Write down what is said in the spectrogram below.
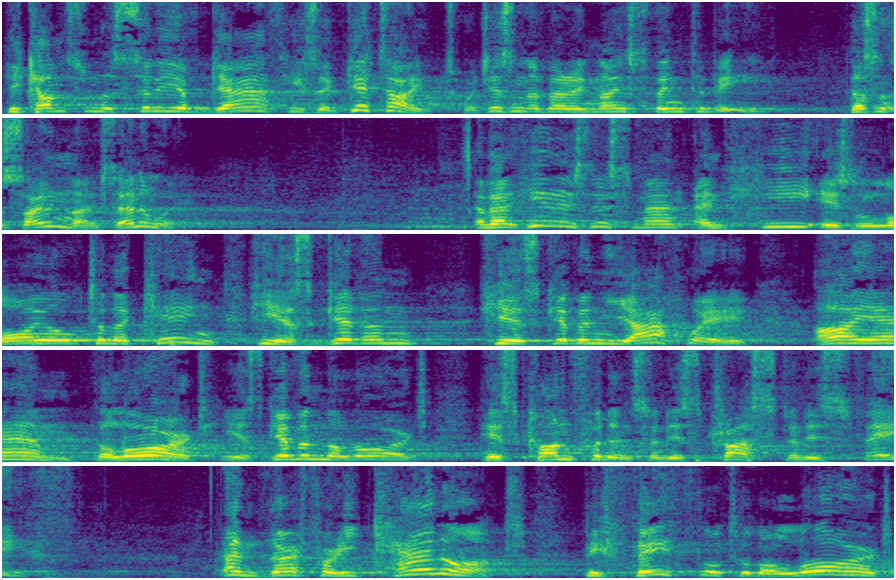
He comes from the city of Gath. He's a Gittite, which isn't a very nice thing to be. Doesn't sound nice anyway. But here is this man, and he is loyal to the king. He has given, he has given Yahweh, I am the Lord. He has given the Lord his confidence and his trust and his faith. And therefore he cannot be faithful to the Lord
